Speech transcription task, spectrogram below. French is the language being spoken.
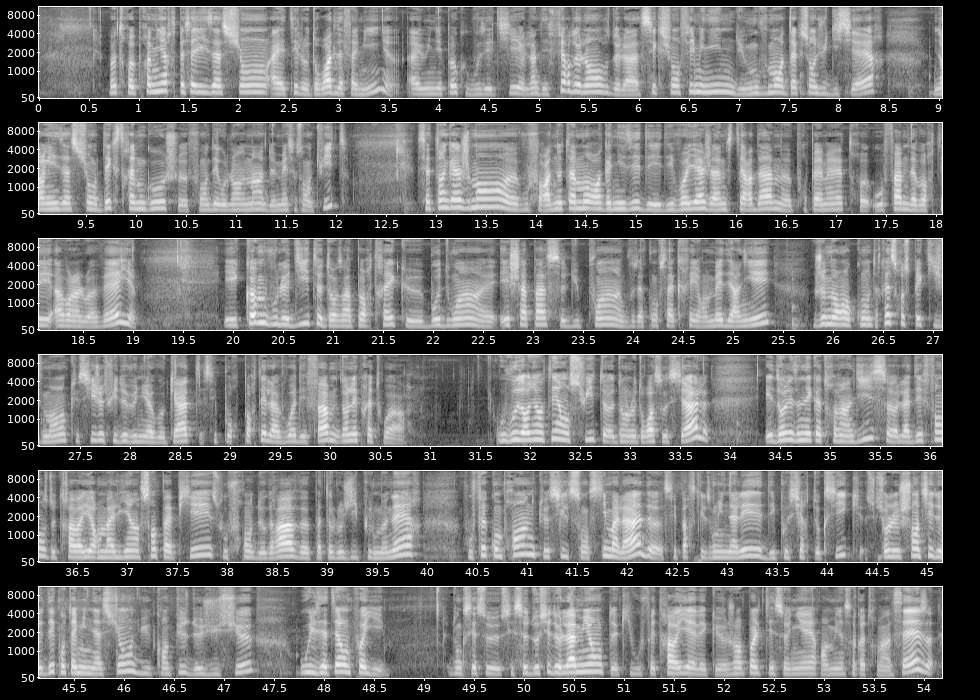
Votre première spécialisation a été le droit de la famille, à une époque où vous étiez l'un des fers de lance de la section féminine du mouvement d'action judiciaire, une organisation d'extrême gauche fondée au lendemain de mai 68. Cet engagement euh, vous fera notamment organiser des, voyages à Amsterdam pour permettre aux femmes d'avorter avant la loi Veil. Et comme vous le dites dans un portrait que Baudouin euh, Échappasse du Point vous a consacré en mai dernier, je me rends compte rétrospectivement que si je suis devenue avocate, c'est pour porter la voix des femmes dans les prétoires. Vous vous orientez ensuite dans le droit social, et dans les années 90, la défense de travailleurs maliens sans papier, souffrant de graves pathologies pulmonaires, vous fait comprendre que s'ils sont si malades, c'est parce qu'ils ont inhalé des poussières toxiques sur le chantier de décontamination du campus de Jussieu, où ils étaient employés. Donc c'est ce, dossier de l'amiante qui vous fait travailler avec euh, Jean-Paul Tessonnière en 1996,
